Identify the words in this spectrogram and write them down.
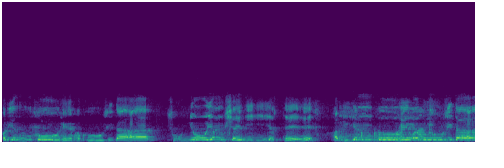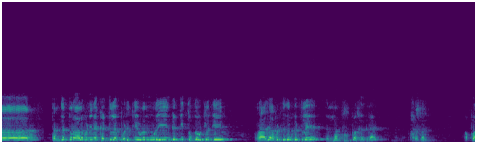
பரியங்கோ ஹேமபூஷிதா சூன்யோயம் சயனீயஸ்தே பரியங்கோ ஹேமபூஷிதா தங்கத்தினால பண்ணின கட்டுல படுக்கையுடன் கூட ஏன் கட்டி தொங்க விட்டுருக்கு? ராஜா படுத்துக்கிற கட்டுல எல்லாம் குறிப்பா கேட்கிறாள். பரதன் அப்பா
